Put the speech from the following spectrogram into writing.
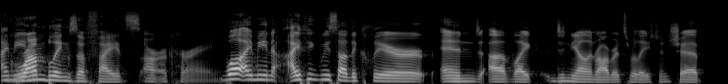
I mean, grumblings of fights are occurring. well, I mean, I think we saw the clear end of like Danielle and Robert's relationship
